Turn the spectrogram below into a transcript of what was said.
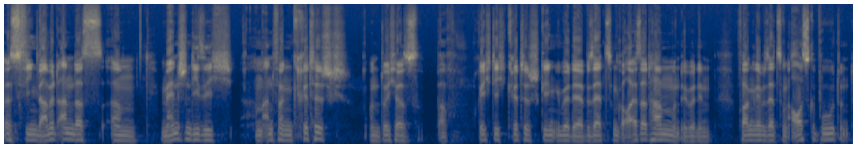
Es fing damit an, dass ähm, Menschen, die sich am Anfang kritisch und durchaus auch richtig kritisch gegenüber der Besetzung geäußert haben und über den Vorgang der Besetzung ausgebuht und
